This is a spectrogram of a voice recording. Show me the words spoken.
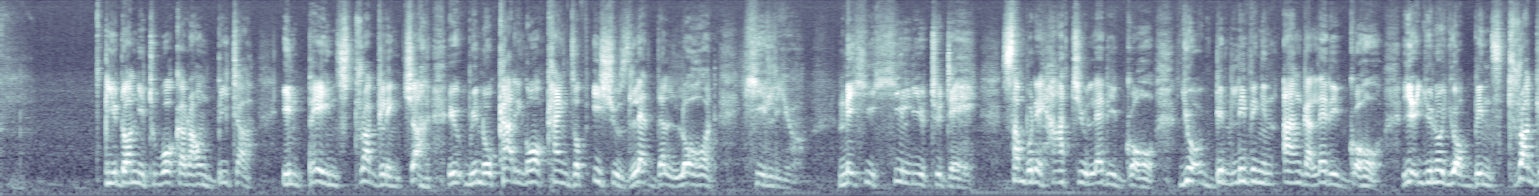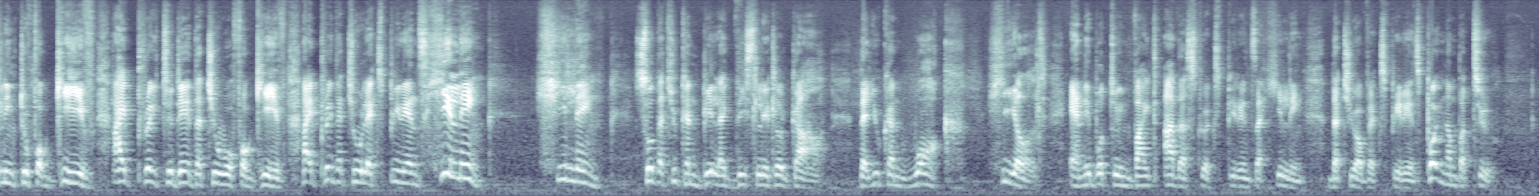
You don't need to walk around bitter, in pain, struggling, you know, carrying all kinds of issues. Let the Lord heal you. May He heal you today. Somebody hurt you, let it go. You've been living in anger, let it go. You, you know, you have been struggling to forgive. I pray today that you will forgive. I pray that you will experience healing. Healing. So that you can be like this little girl, that you can walk healed and able to invite others to experience the healing that you have experienced. Point number two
